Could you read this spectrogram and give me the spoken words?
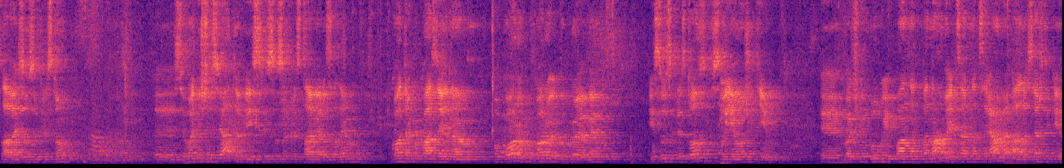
Слава Ісусу Христу! Е, Сьогоднішнє свято вість Ісуса Христа в Єрусалим вкотре показує нам покору, покору, яку проявив Ісус Христос в своєму житті. Е, Хоч він був і пан над панами, і цар над царями, але все ж таки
